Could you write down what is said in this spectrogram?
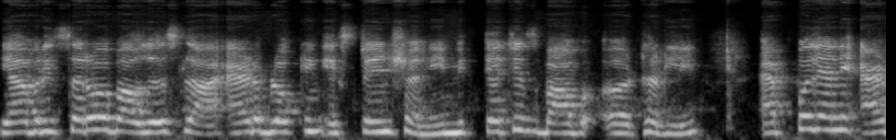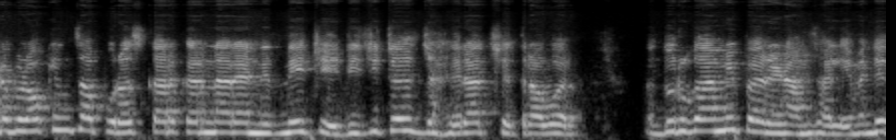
यावरील सर्व ब्राउझर्सला ऍड ब्लॉकिंग एक्सटेन्शन ही नित्याचीच बाब ठरली. ऍपल यांनी ऍड ब्लॉकिंगचा पुरस्कार करणाऱ्या निर्णयाचे डिजिटल जाहिरात क्षेत्रावर दुर्गामी परिणाम झाले. म्हणजे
